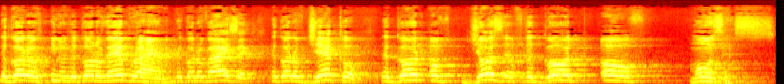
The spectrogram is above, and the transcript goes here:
the God of, you know, the God of Abraham, the God of Isaac, the God of Jacob, the God of Joseph, the God of Moses.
